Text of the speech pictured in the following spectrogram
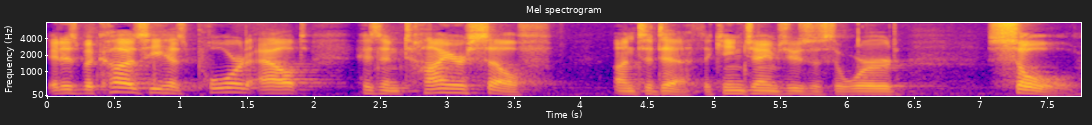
It is because he has poured out his entire self unto death. The King James uses the word soul.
